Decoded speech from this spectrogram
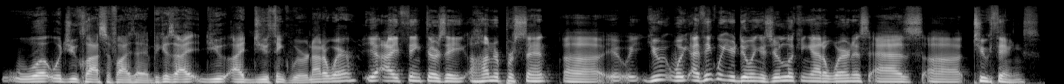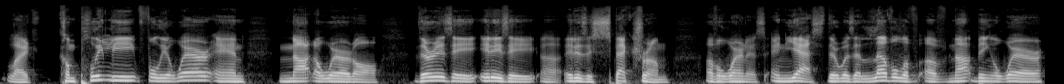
What would you classify as that? Because I you I do you think we were not aware? Yeah, I think there's a hundred percent. Uh, it- you, I think what you're doing is you're looking at awareness as uh, two things, like completely fully aware and not aware at all. There is a, it is a, uh, it is a spectrum of awareness, and yes, there was a level of of not being aware,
